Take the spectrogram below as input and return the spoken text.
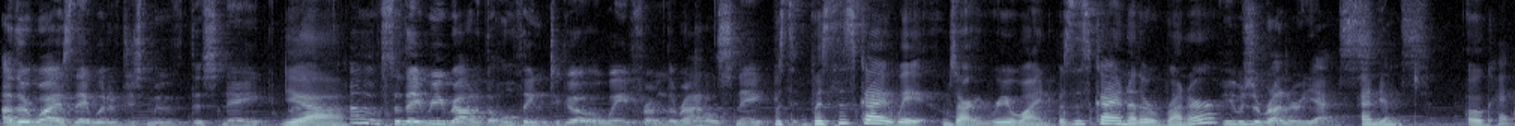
Otherwise, they would have just moved the snake. Yeah. Oh, so they rerouted the whole thing to go away from the rattlesnake. Was, was this guy, wait, I'm sorry, rewind. Was this guy another runner? He was a runner, yes. And yes. okay,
